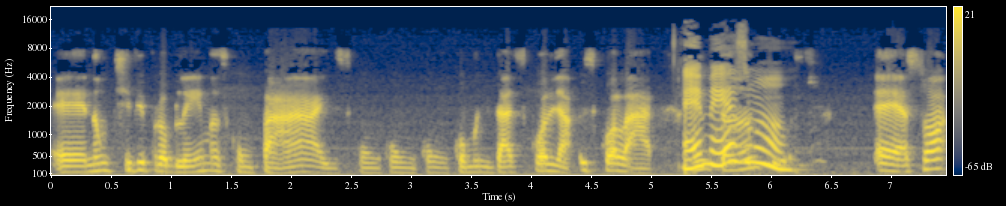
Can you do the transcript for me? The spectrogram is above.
é, não tive problemas com pais, com, com, com comunidade escolar. escolar. É no mesmo? Entanto, é, só,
